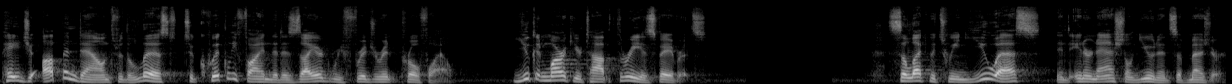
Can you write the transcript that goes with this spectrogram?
Page up and down through the list to quickly find the desired refrigerant profile. You can mark your top three as favorites. Select between U.S. and international units of measure.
